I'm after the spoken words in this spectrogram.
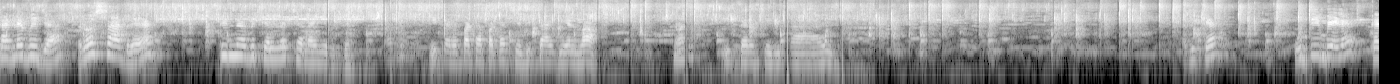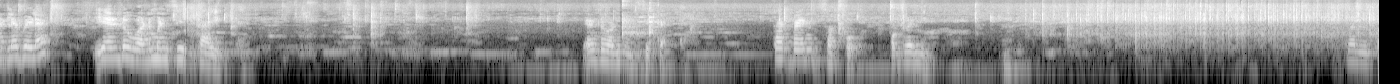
ಕಡಲೆ ಬೀಜ ರೋಸ್ಟ್ ಆದರೆ ತಿನ್ನೋದಕ್ಕೆಲ್ಲ ಚೆನ್ನಾಗಿರುತ್ತೆ. ಈ ಥರ ಪಟ ಪಟ ಸಿಡಿತಾ ಇದೆಯಲ್ವಾ? ನೋಡಿ, ಈ ಥರ ಸಿಡಿತಾ ಇದೆ. ಅದಕ್ಕೆ ಉದ್ದಿನಬೇಳೆ, ಕಡಲೆಬೇಳೆ, ಎರಡು ಒಣಮೆಣಸಿನ್ಕಾಯಿ. ಎರಡು ಒಣಮೆಣಸಿನ್ಕಾಯಿ. ಕರ್ಬೇವಿನ ಸೊಪ್ಪು, ಒಗ್ಗರಣೆ. ಸ್ವಲ್ಪ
